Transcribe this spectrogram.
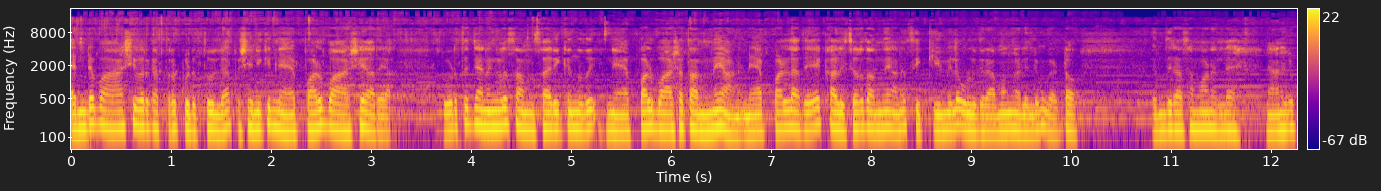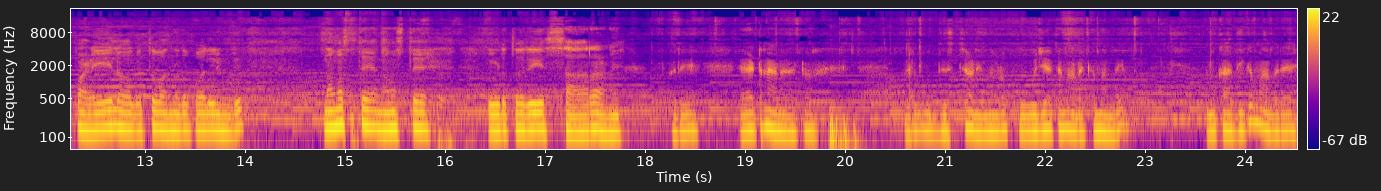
എന്റെ ഭാഷ ഇവർക്ക് അത്ര കൊടുത്തില്ല പക്ഷെ എനിക്ക് നേപ്പാൾ ഭാഷ അറിയാം. ഇവിടുത്തെ ജനങ്ങൾ സംസാരിക്കുന്നത് നേപ്പാൾ ഭാഷ തന്നെയാണ്. നേപ്പാളിലെ അതേ കൾച്ചർ തന്നെയാണ് സിക്കിമിലെ ഉൾഗ്രാമങ്ങളിലും കേട്ടോ. എന്ത് രസമാണല്ലേ? ഞാനൊരു പഴയ ലോകത്ത് വന്നതുപോലെയുണ്ട്. നമസ്തേ നമസ്തേ. ഇവിടുത്തെ ഒരു സാറാണ്. ഒരു ഏട്ടനാണ് കേട്ടോ. ഒരു ബുദ്ധിസ്റ്റാണ്. ഇന്നിവിടെ പൂജയൊക്കെ നടക്കുന്നുണ്ട്. നമുക്ക് അധികം അവരെ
